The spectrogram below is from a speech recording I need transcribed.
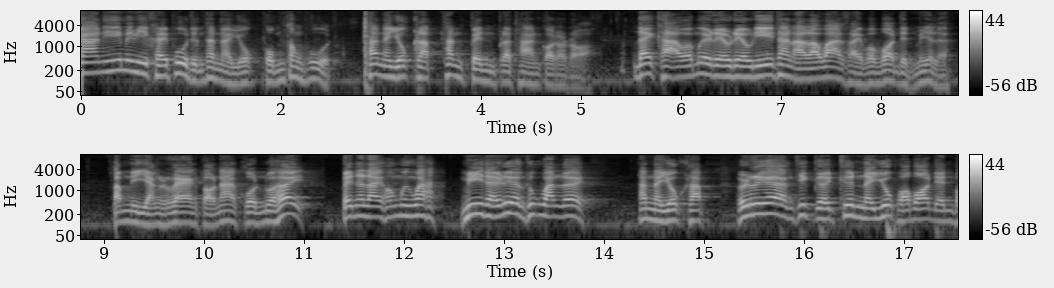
งานนี้ไม่มีใครพูดถึงท่านนายก ผมต้องพูด ท่านนายกครับท่านเป็นประธานกรรได้ข่าวว่าเมื่อเร็วๆนี้ท่านอารวาสใส่พบเด่นไม่ใช่เหรอ ตำหนิอย่างแรงต่อหน้าคนว่าเฮ้ย เป็นอะไรของมึงวะมีแต่เรื่องทุกวันเลย ท่านนายกครับ เรื่องที่เกิดขึ้นในยุคผบเด่นผ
